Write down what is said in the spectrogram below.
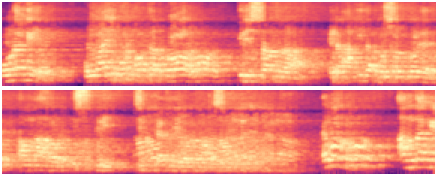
ওনাকে এবং আল্লাহকে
